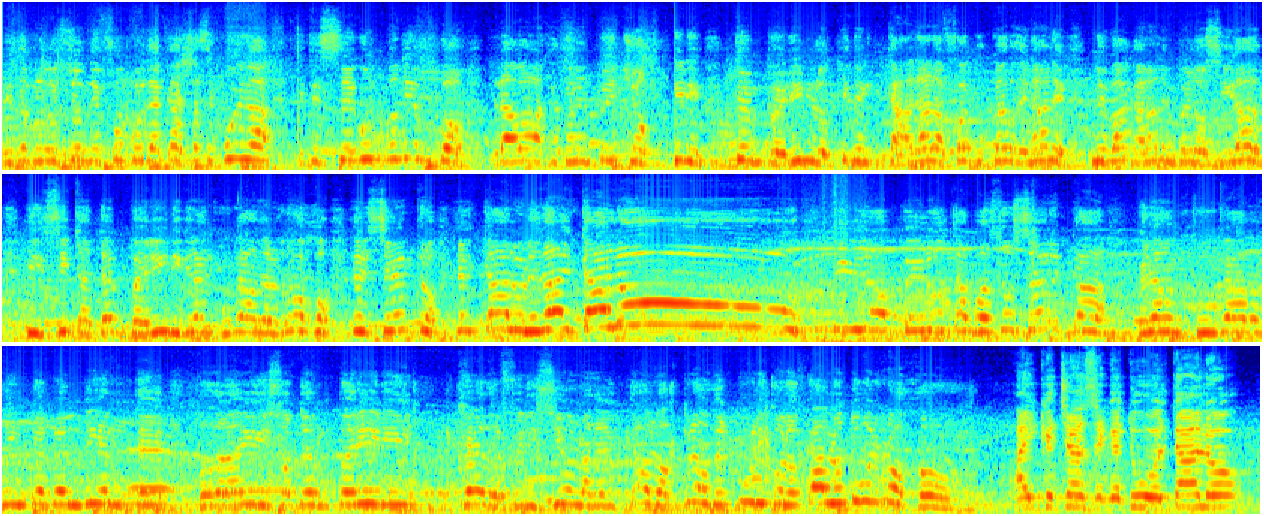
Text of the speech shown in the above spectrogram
Esta producción de fútbol de acá ya se juega. Este segundo tiempo, la baja con el pecho. Temperini, lo quiere encarar a Facu Cardenales. Le va a ganar en velocidad. Incita Temperini, gran jugada del rojo, del centro. El talo le da el talo. Y la pelota pasó cerca. Gran jugada de Independiente. Toda la hizo Temperini. Qué definición la del talo. Aplaude el público local. Lo tuvo el rojo. Ay, qué chance que tuvo el talo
